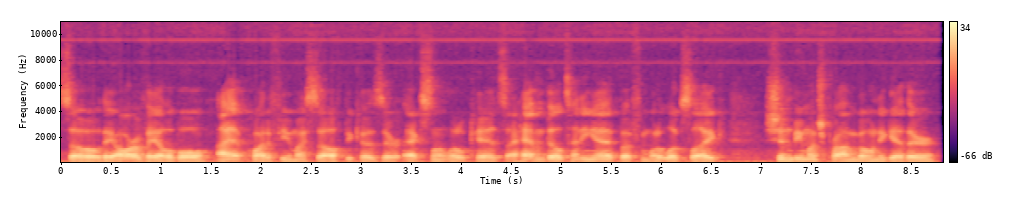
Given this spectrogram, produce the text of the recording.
So they are available. I have quite a few myself because they're excellent little kits. I haven't built any yet but from what it looks like shouldn't be much problem going together.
